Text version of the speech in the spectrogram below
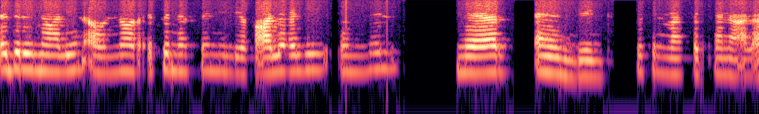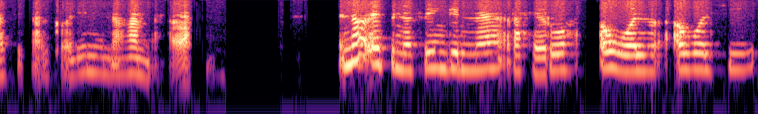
إدرينالين أو ال norepinephrine اللي طالع لي من ال nerve ending مثل ما حكينا على acetylcholine إنه هم ال norepinephrine قلنا راح يروح أول أول شيء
